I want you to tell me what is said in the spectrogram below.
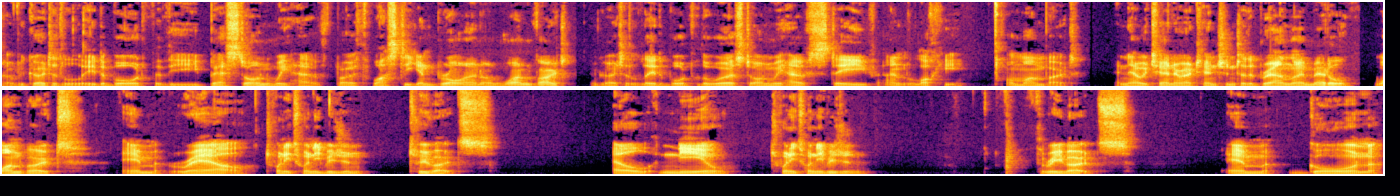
So if we go to the leaderboard for the best on, we have both Wusty and Brian on one vote. We go to the leaderboard for the worst on, we have Steve and Lockie on one vote. And now we turn our attention to the Brownlow medal. One vote, M. Rao, 2020 Vision. Two votes, L. Neale, 2020 Vision. Three votes, M. Gawn,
